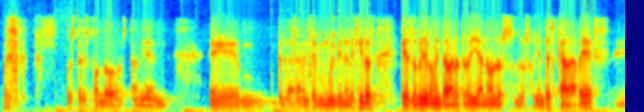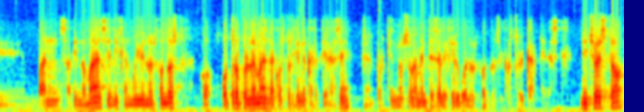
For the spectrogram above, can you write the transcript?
pues, pues tres fondos también eh, verdaderamente muy bien elegidos, que es lo que yo comentaba el otro día, ¿no? Los, los oyentes cada vez eh, van sabiendo más y eligen muy bien los fondos. Otro problema es la construcción de carteras, ¿eh? Porque no solamente es elegir buenos fondos y construir carteras. Dicho esto,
